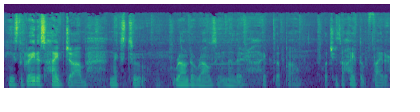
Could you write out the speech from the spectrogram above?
He's the greatest hype job next to Ronda Rousey, another hyped up, uh, well, she's a hyped up fighter.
